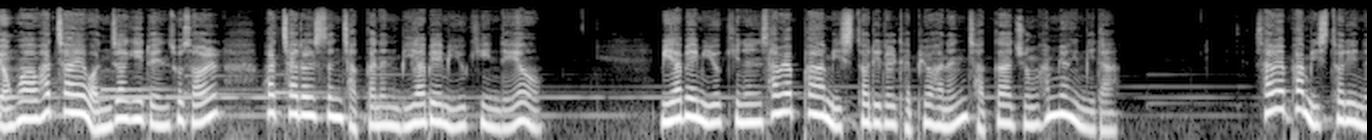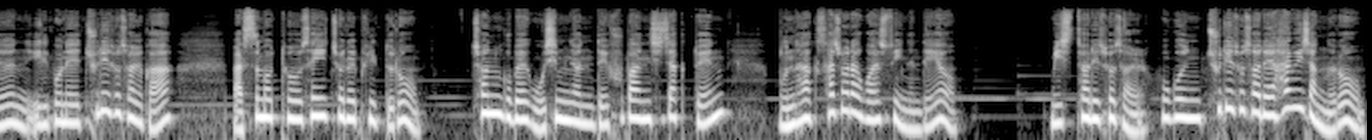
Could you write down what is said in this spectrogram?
영화 화차의 원작이 된 소설 화차를 쓴 작가는 미야베 미유키인데요. 미야베 미유키는 사회파 미스터리를 대표하는 작가 중 한 명입니다. 사회파 미스터리는 일본의 추리소설가 마쓰모토 세이초를 필두로 1950년대 후반 시작된 문학 사조라고 할 수 있는데요. 미스터리 소설 혹은 추리 소설의 하위 장르로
